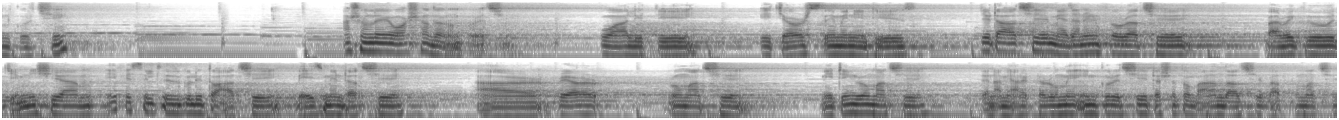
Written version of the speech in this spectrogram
ইন করছি। আসলে অসাধারণ করেছি। কোয়ালিটি ফিচার্স এমিনিটিস যেটা আছে মেজানিন ফ্লোর আছে বারবিকিউ জিমনেশিয়াম এই ফেসিলিটিসগুলি তো আছে বেসমেন্ট আছে, আর প্রেয়ার রুম আছে। মিটিং রুম আছে দেন আমি আরেকটা রুমে ইন করেছি, এটার সাথে বারান্দা আছে বাথরুম আছে।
